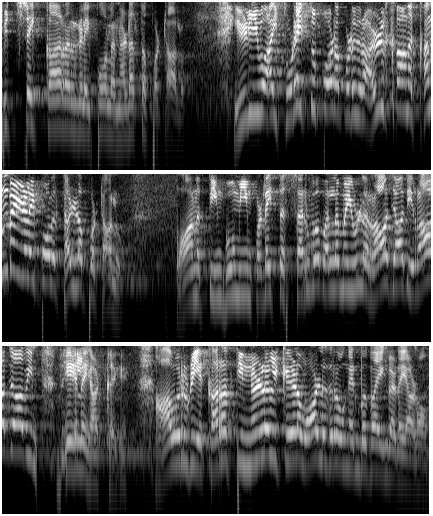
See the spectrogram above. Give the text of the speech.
பிச்சைக்காரர்களைப் போல நடத்தப்பட்டாலும் இழிவாய் துடைத்து போடப்படுகிற அழுக்கான கந்தைகளைப் போல தள்ளப்பட்டாலும் வானத்தையும் பூமியும் படைத்த சர்வ வல்லமையுள்ள ராஜாதி ராஜாவின் வேலையாட்கள் அவருடைய கரத்தின் நிழல் கீழே வாழுகிறவங்க என்பதுதான் எங்கள் அடையாளம்.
